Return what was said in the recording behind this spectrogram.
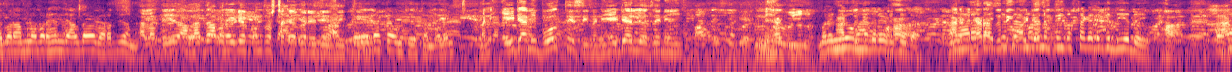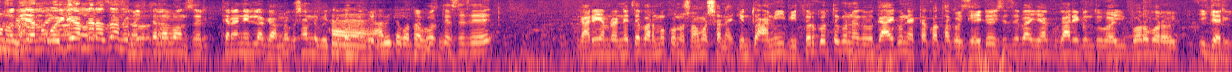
এবার আমরা আবার হ্যাঁ আলাদা ভাড়া দিলাম আলাদা আলাদা আবার ওইটা পঞ্চাশ টাকা করে দিয়ে দিতে এটা কেমন সিস্টেম বলেন? মানে এইটা আমি বলতেছি মানে এইটা হলো যে নেই নেহাগুই মানে নিয়ম যদি- হাজারে হ্যাঁ, মানে হারা যদি ওইটা যদি টাকা থেকে দিয়ে দেই হ্যাঁ আর যদি আমি ওইটা আপনারা জান মিথ্যালা লঞ্চের কেরানির লাগে আমরা সামনে বইতে হ্যাঁ, কথা হ্যাঁ, আমি তো কথা। বলতেছে যে গাড়ি আমরা নিতে পারব কোনো সমস্যা নাই। কিন্তু আমি ভিতর করতে কোনো গায়ে কোনো একটা কথা কইছি। এইটা হয়েছে যে ভাই ইয়া গাড়ি কিন্তু ভাই বড় বড় ই গাড়ি।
